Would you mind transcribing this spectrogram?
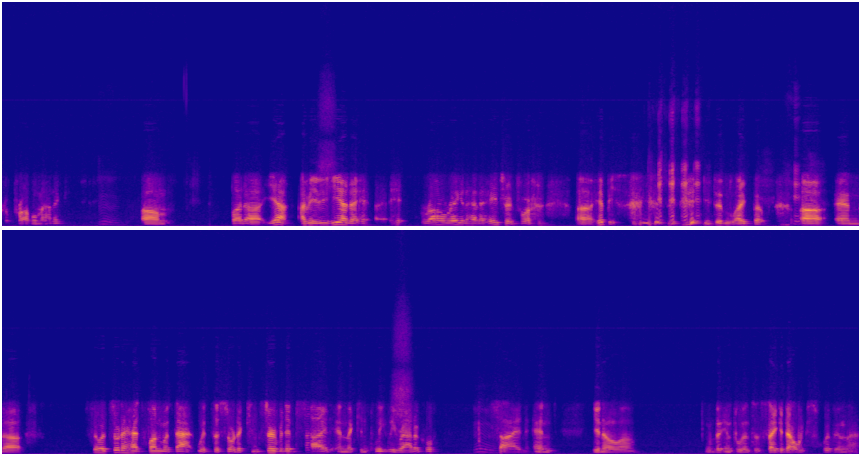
sort of problematic. Mm. Um, but uh, yeah, I mean, he had a Ronald Reagan had a hatred for uh, hippies. he didn't like them, uh, and uh, so it sort of had fun with that, with the sort of conservative side and the completely radical mm. side, and you know uh, the influence of psychedelics within that.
